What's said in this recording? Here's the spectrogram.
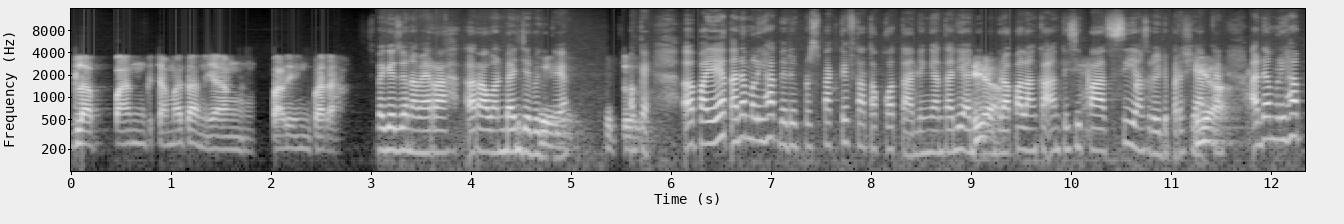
delapan kecamatan yang paling parah. Sebagai zona merah rawan banjir begitu ya? Betul. Oke, uh, Pak Yayat, Anda melihat dari perspektif tata kota dengan tadi ada yeah. beberapa langkah antisipasi yang sudah dipersiapkan. Yeah. Anda melihat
